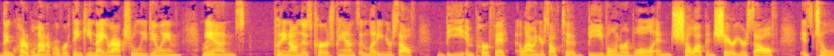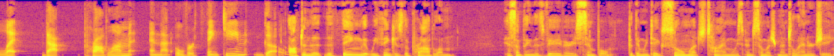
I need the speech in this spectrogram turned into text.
the incredible amount of overthinking that you're actually doing Right. and putting on those courage pants and letting yourself be imperfect, allowing yourself to be vulnerable and show up and share yourself is to let that problem and that overthinking go. Often, the, the thing that we think is the problem is something that's very, very simple. But then we take so much time and we spend so much mental energy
